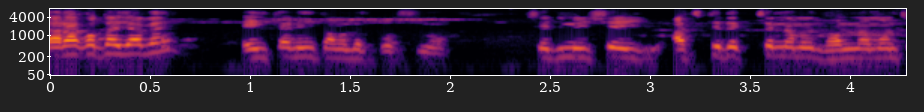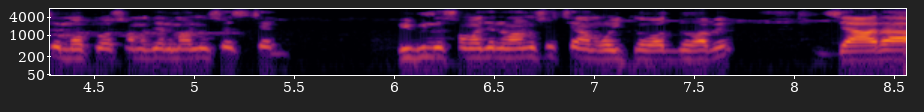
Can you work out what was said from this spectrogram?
তারা কোথায় যাবে? এইটা নিয়েই তো আমাদের প্রশ্ন। সেই জন্য সেই, আজকে দেখছেন আমাদের ধর্ণা মঞ্চে মতো সমাজের মানুষ এসছেন, বিভিন্ন সমাজের মানুষ হচ্ছে ঐক্যবদ্ধভাবে যারা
